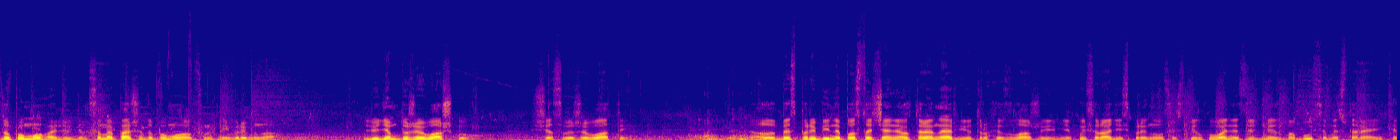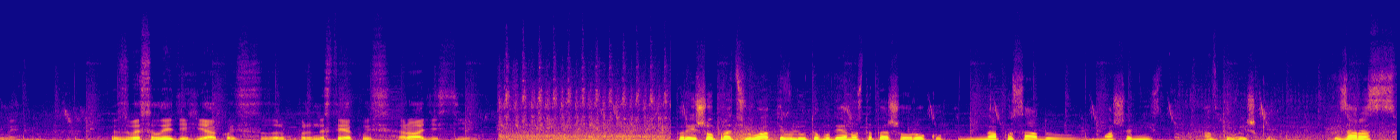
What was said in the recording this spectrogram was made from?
допомога людям. Саме перша допомога в трудні времена. Людям дуже важко зараз виживати. Але безперебійне постачання електроенергії трохи злажуємо, якусь радість приносить, спілкування з людьми, з бабусями старенькими, звеселити їх якось, принести якусь радість їм. Перейшов працювати в лютому 91-го року на посаду машиніст автовишки. І зараз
